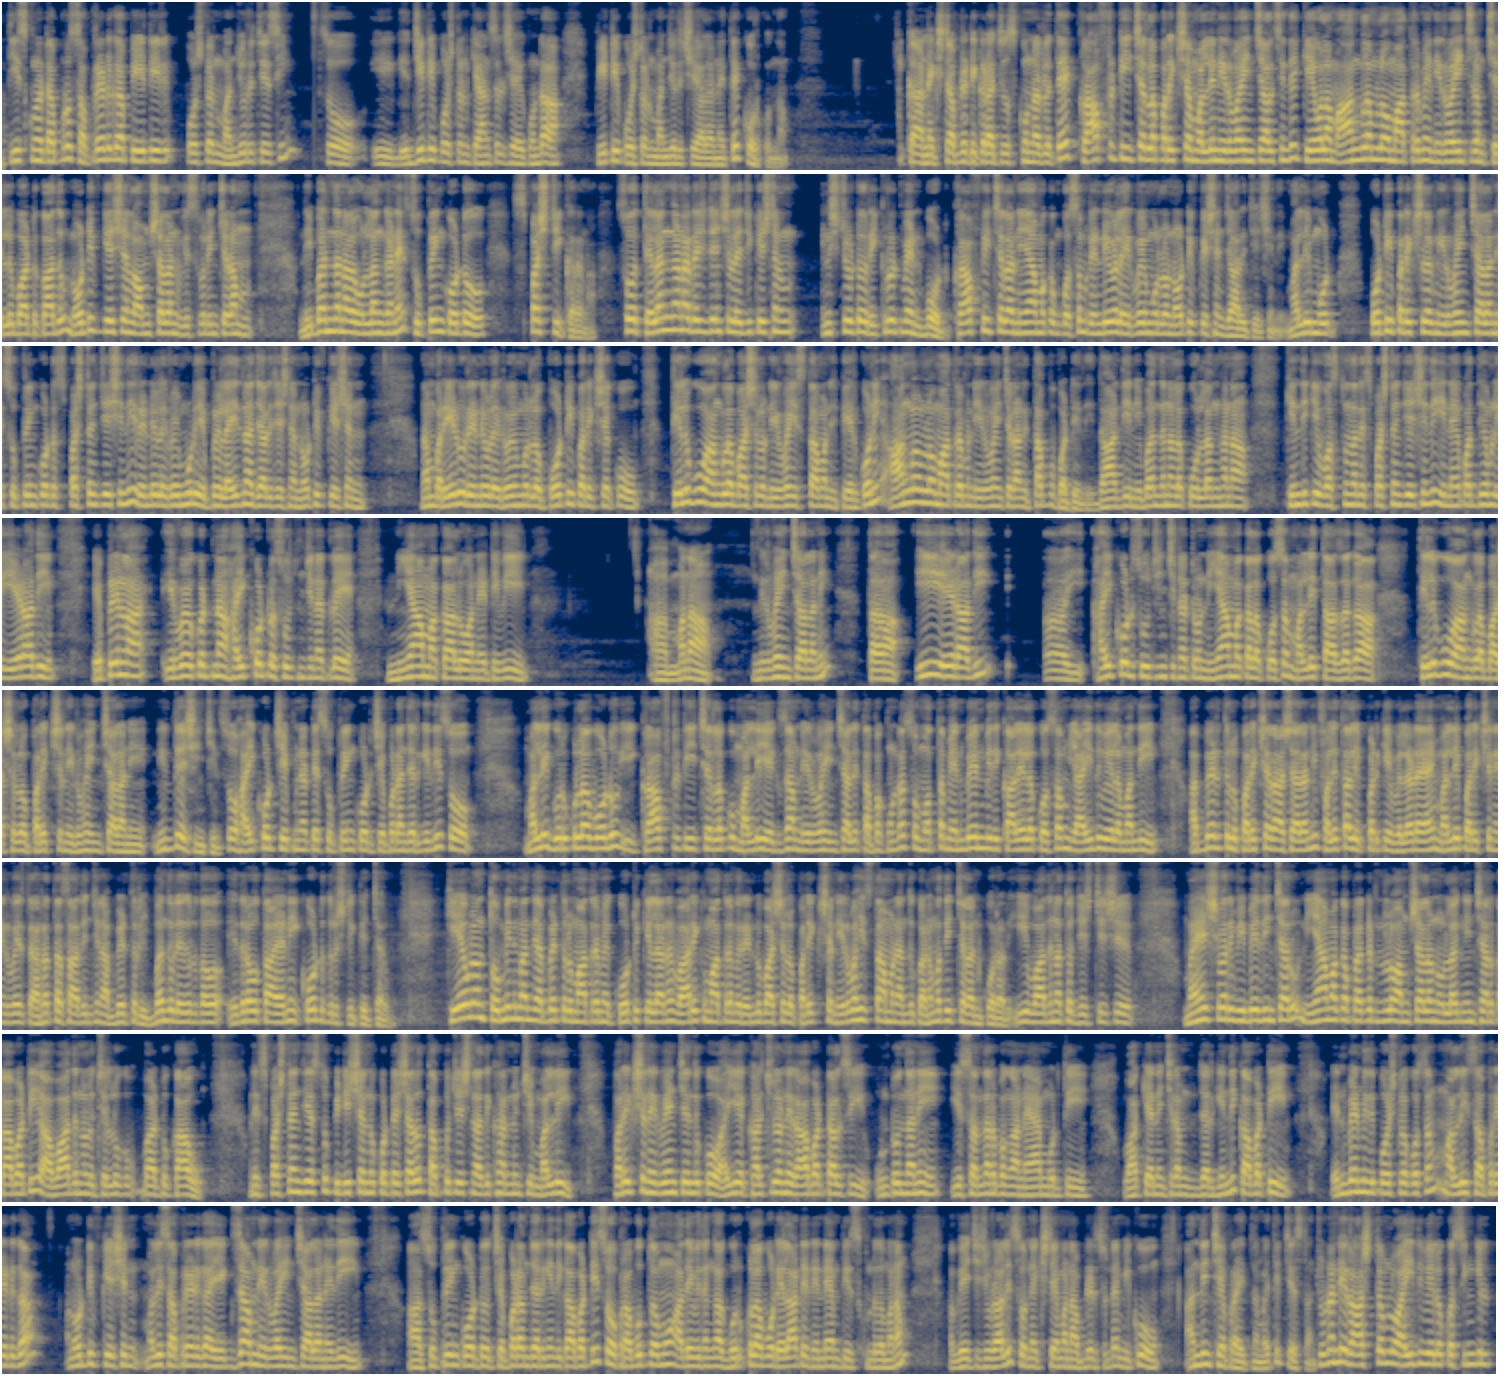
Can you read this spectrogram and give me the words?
తీసుకునేటప్పుడు సపరేట్గా పీటీ పోస్టులను మంజూరు చేసి సో ఈ ఎడ్జిటీ పోస్టులను క్యాన్సిల్ చేయకుండా పీటీ పోస్టులను మంజూరు చేయాలని అయితే కోరుకుందాం. ఇక నెక్స్ట్ అప్డేట్ ఇక్కడ చూసుకున్నట్లయితే క్రాఫ్ట్ టీచర్ల పరీక్ష మళ్ళీ నిర్వహించాల్సిందే. కేవలం ఆంగ్లంలో మాత్రమే నిర్వహించడం చెల్లుబాటు కాదు. నోటిఫికేషన్ల అంశాలను విస్మరించడం నిబంధనల ఉల్లంఘనే supreme court స్పష్టీకరణ. So Telangana residential education institute recruitment board craft టీచర్ల నియామకం కోసం రెండు వేల ఇరవై మూడులో నోటిఫికేషన్ జారీ చేసింది. మళ్ళీ పోటీ పరీక్షలకు నిర్వహించాలని సుప్రీంకోర్టు స్పష్టం చేసింది. రెండు వేల ఇరవై మూడు ఏప్రిల్ ఐదున జారీ చేసిన నోటిఫికేషన్ నంబర్ ఏడు రెండు వేల ఇరవై మూడులో పోటీ పరీక్షకు తెలుగు ఆంగ్ల భాషలో నిర్వహిస్తామని పేర్కొని ఆంగ్లంలో మాత్రమే నిర్వహించడానికి తప్పు పట్టింది. దాని నిబంధనలకు ఉల్లంఘన కిందికి వస్తుందని స్పష్టం చేసింది. ఈ నేపథ్యంలో ఏడాది ఏప్రిల్ ఇరవై ఒకటిన హైకోర్టులో సూచించినట్లే నియామకాలు అనేటివి మన నిర్వహించాలని తా ఈ ఏడాది హైకోర్టు సూచించినటువంటి నియామకాల కోసం మళ్ళీ తాజాగా తెలుగు ఆంగ్ల భాషలో పరీక్ష నిర్వహించాలని నిర్దేశించింది. సో హైకోర్టు చెప్పినట్టే సుప్రీంకోర్టు చెప్పడం జరిగింది. సో మళ్ళీ గురుకుల బోర్డు ఈ క్రాఫ్ట్ టీచర్లకు మళ్ళీ ఎగ్జామ్ నిర్వహించాలి తప్పకుండా. సో మొత్తం ఎనభై ఎనిమిది ఖాళీల కోసం ఈ ఐదు వేల మంది అభ్యర్థులు పరీక్ష రాశారని ఫలితాలు ఇప్పటికే వెల్లడాయి మళ్ళీ పరీక్ష నిర్వహిస్తే అర్హత సాధించిన అభ్యర్థులు ఇబ్బందులు ఎదురుతా ఎదురవుతాయని కోర్టు దృష్టికి తెచ్చారు. కేవలం తొమ్మిది మంది అభ్యర్థులు మాత్రమే కోర్టుకు వెళ్ళారని వారికి మాత్రమే రెండు భాషల్లో పరీక్ష నిర్వహిస్తామని అందుకు అనుమతించాలని కోరారు. ఈ వాదనతో జస్టిస్ మహేశ్వరి విభేదించారు. నియామక ప్రకటనలో అంశాలను ఉల్లంఘించారు కాబట్టి ఆ వాదనలు చెల్లుబాటు కావు అని స్పష్టం చేస్తూ పిటిషన్ను కొట్టేశారు. తప్పు చేసిన అధికారి నుంచి మళ్ళీ పరీక్ష నిర్వహించేందుకు అయ్యే ఖర్చులని రాబట్టాల్సి ఉంటుందని ఈ సందర్భంగా న్యాయమూర్తి వ్యాఖ్యానించడం జరిగింది. కాబట్టి ఎనభై ఎనిమిది పోస్టుల కోసం మళ్ళీ సపరేట్గా నోటిఫికేషన్ మళ్ళీ సపరేట్గా ఎగ్జామ్ నిర్వహించాలనేది సుప్రీంకోర్టు చెప్పడం జరిగింది కాబట్టి సో ప్రభుత్వము అదేవిధంగా గురుకుల బోర్డు ఎలాంటి నిర్ణయం తీసుకుంటుందో మనం వేచి చూడాలి. సో నెక్స్ట్ ఏమైనా అప్డేట్స్ ఉంటే మీకు అందించే ప్రయత్నం అయితే చేస్తాం. చూడండి రాష్ట్రంలో ఐదు వేల ఒక సింగిల్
